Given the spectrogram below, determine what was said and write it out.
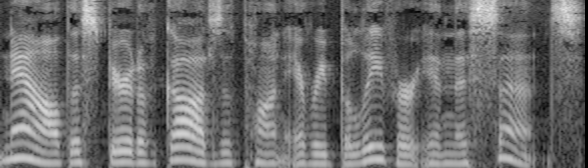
Now the Spirit of God is upon every believer in this sense.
